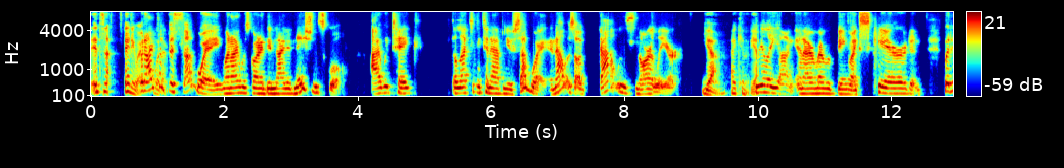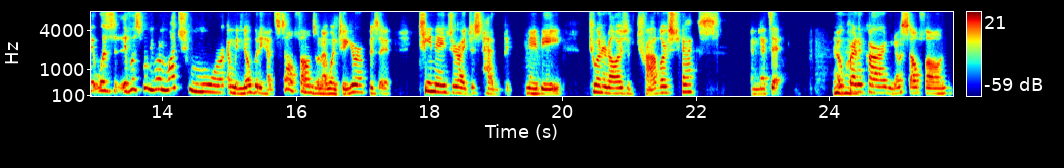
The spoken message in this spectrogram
it's not anyway. But I whatever. took the subway when I was going to the United Nations school. I would take the Lexington Avenue subway, and that was a that was gnarlier. Yeah, I can. Yeah, Really young, and I remember being like scared. And but it was it was we were much more. I mean, nobody had cell phones when I went to Europe as a teenager. I just had maybe two hundred dollars of traveler's checks, and that's it. No Mhm. credit card, no cell phone.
